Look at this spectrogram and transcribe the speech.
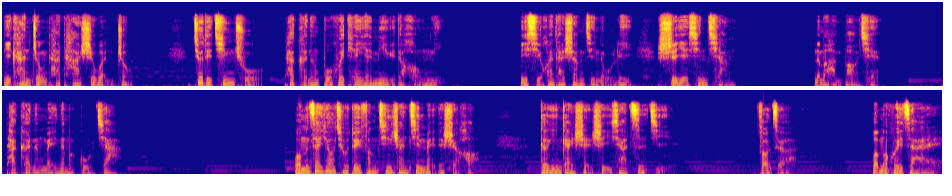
你看重他踏实稳重，就得清楚他可能不会甜言蜜语的哄你；你喜欢他上进努力、事业心强，那么很抱歉，他可能没那么顾家。我们在要求对方尽善尽美的时候，更应该审视一下自己。否则，我们会在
